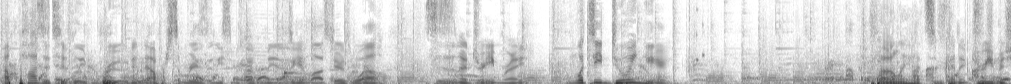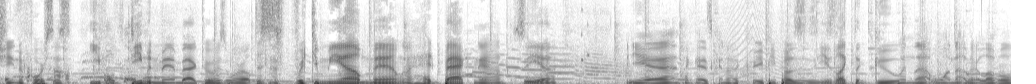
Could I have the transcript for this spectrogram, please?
How positively rude, and now for some reason he seems to have managed to get lost here as well. This isn't a dream, right? What's he doing here? If I only had some kind of dream machine to force this evil demon man back to his world. This is freaking me out, man. I'm gonna head back now. See ya. Yeah, that guy's kind of a creep. He poses. He's like the goo in that one other level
